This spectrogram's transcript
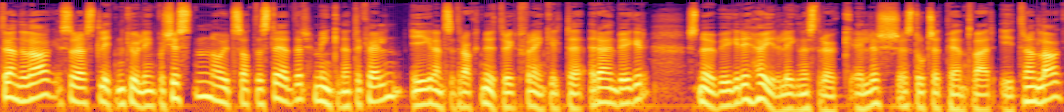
Trøndelag sørøst liten kuling på kysten og utsatte steder. Minkende etter kvelden. I grensetrakten utrygt for enkelte regnbyger. Snøbyger i høyereliggende strøk. Ellers stort sett pent vær i Trøndelag.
